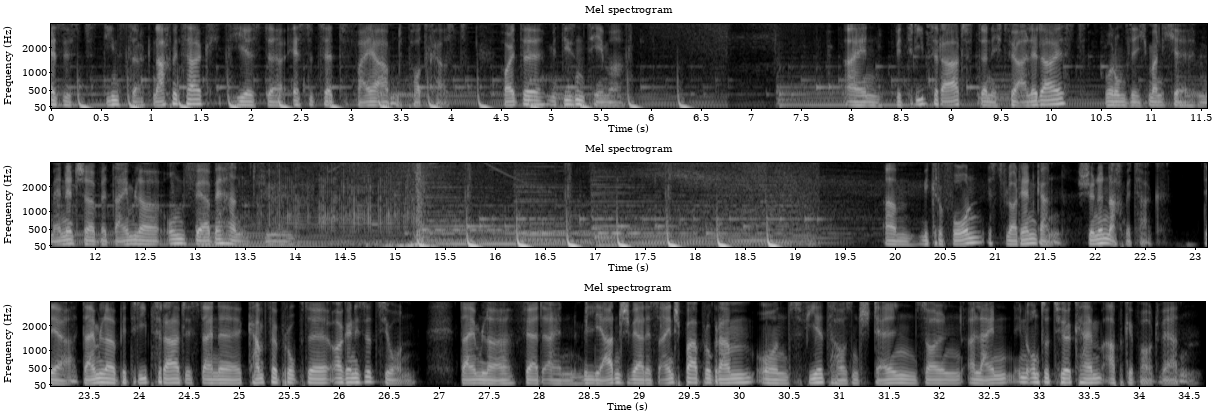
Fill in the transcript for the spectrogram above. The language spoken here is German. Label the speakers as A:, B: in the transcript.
A: Es ist Dienstagnachmittag, hier ist der STZ Feierabend Podcast. Heute mit diesem Thema. Ein Betriebsrat, der nicht für alle da ist, worum sich manche Manager bei Daimler unfair behandelt fühlen. Am Mikrofon ist Florian Gann. Schönen Nachmittag. Der Daimler Betriebsrat ist eine kampferprobte Organisation. Daimler fährt ein milliardenschweres Einsparprogramm und 4000 Stellen sollen allein in Untertürkheim abgebaut werden.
